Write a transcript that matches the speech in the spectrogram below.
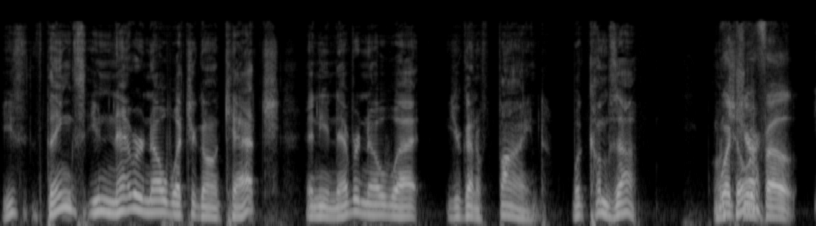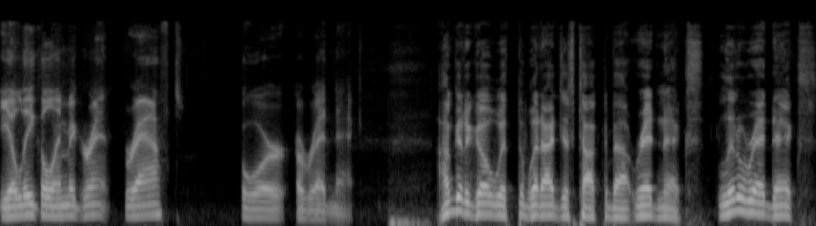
You things you never know what you're going to catch, and you never know what you're going to find. What comes up? What's your vote? Illegal immigrant raft or a redneck? I'm going to go with the, what I just talked about. Rednecks, little rednecks,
